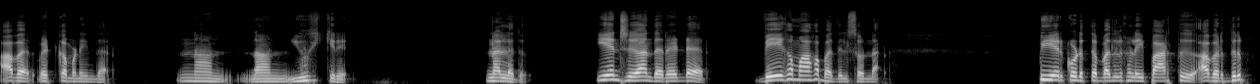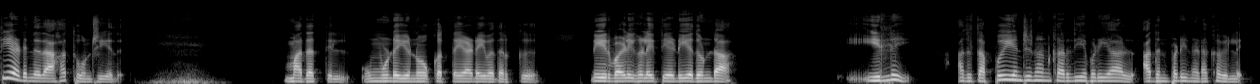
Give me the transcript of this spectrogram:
அவர் வெட்கமடைந்தார். நான் நான் யூகிக்கிறேன். நல்லது. என்று அந்த ரெட்டர் வேகமாக பதில் சொன்னார். பியர் கொடுத்த பதில்களை பார்த்து அவர் திருப்தி அடைந்ததாக தோன்றியது. மதத்தில் உம்முடைய நோக்கத்தை அடைவதற்கு நீர் வழிகளை தேடியதுண்டா? இல்லை அது தப்பு என்று நான் கருதியபடியால் அதன்படி நடக்கவில்லை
